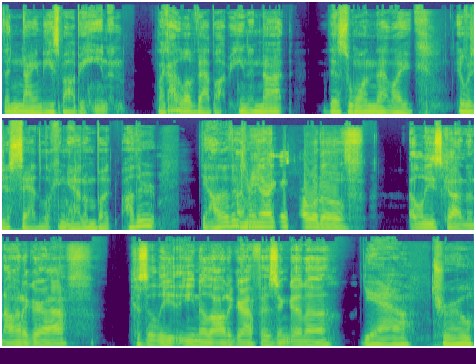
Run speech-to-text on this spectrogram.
the 90s Bobby Heenan. Like I love that Bobby Heenan, not this one that like it was just sad looking at him, but other yeah, other than I mean, I guess I would have at least gotten an autograph because at least you know the autograph isn't gonna yeah, true.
